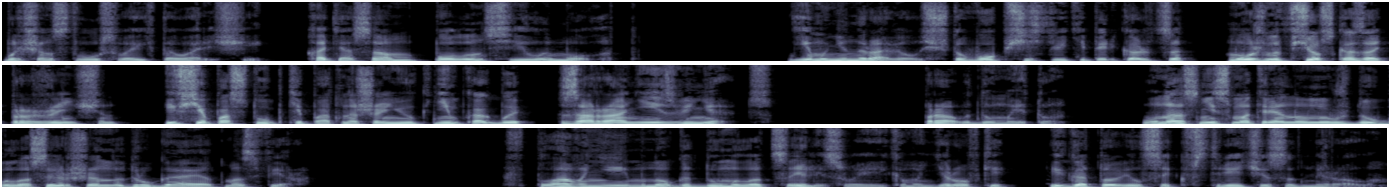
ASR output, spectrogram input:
большинству своих товарищей, хотя сам полон сил и молод. Ему не нравилось, что в обществе теперь, кажется, можно все сказать про женщин, и все поступки по отношению к ним как бы заранее извиняются. Право, думает он, у нас, несмотря на нужду, была совершенно другая атмосфера. В плавании много думал о цели своей командировки и готовился к встрече с адмиралом.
